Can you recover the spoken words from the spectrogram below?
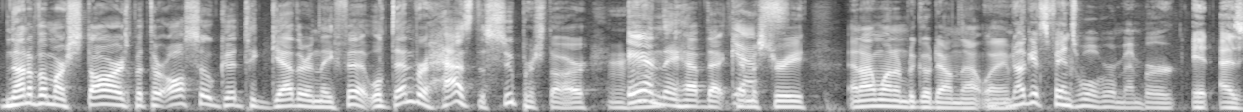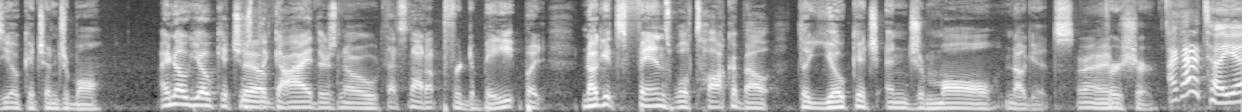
none of them are stars, but they're all so good together and they fit. Well, Denver has the superstar mm-hmm. and they have that Yes. chemistry, and I want them to go down that way. Nuggets fans will remember it as Jokic and Jamal. I know Jokic is Yeah. the guy. There's no that's not up for debate, but Nuggets fans will talk about the Jokic and Jamal Nuggets Right. for sure. I gotta tell you,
